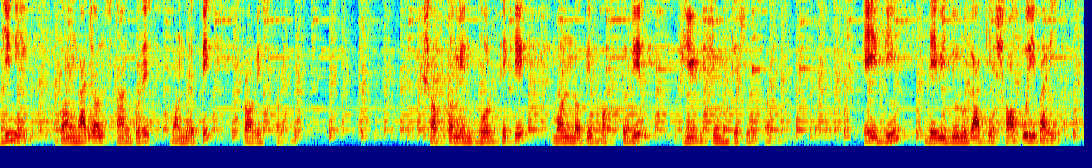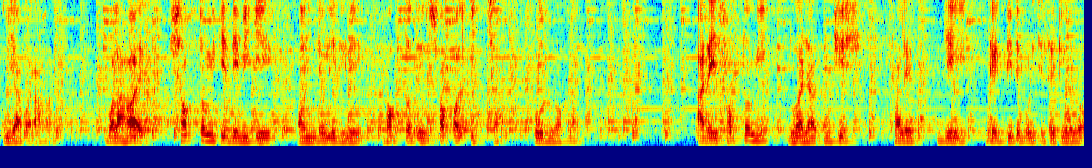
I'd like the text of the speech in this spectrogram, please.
যিনি গঙ্গাজল স্নান করে মণ্ডপে প্রবেশ করেন। সপ্তমীর ভোর থেকে মণ্ডপে ভক্তদের ভিড় জমতে শুরু করে। এই দিন দেবী দুর্গাকে সপরিবারই পূজা করা হয়। বলা হয়, সপ্তমীকে দেবীকে অঞ্জলি দিলে ভক্তদের সকল ইচ্ছা পূর্ণ হয়। আর এই সপ্তমী দু হাজার পঁচিশ সালের যেই ডেটটিতে পড়েছে সেটি হলো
